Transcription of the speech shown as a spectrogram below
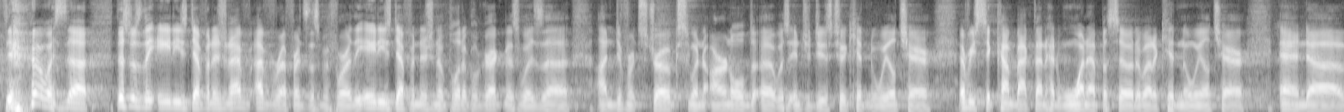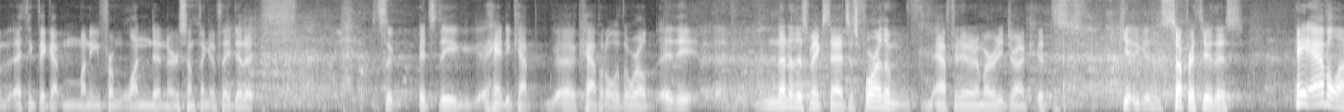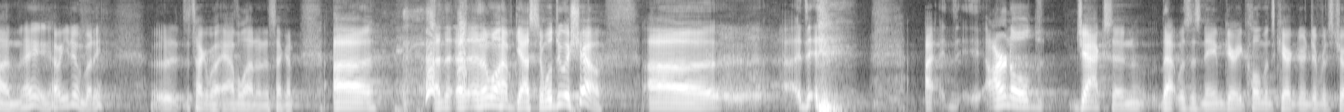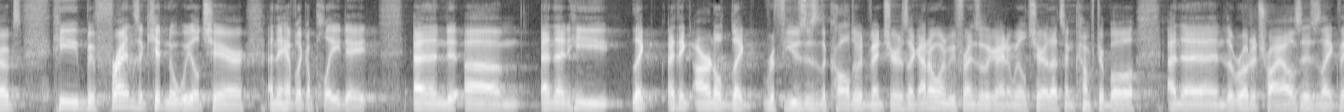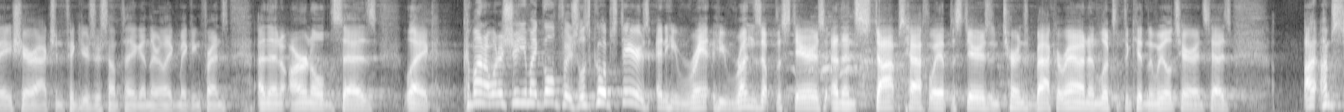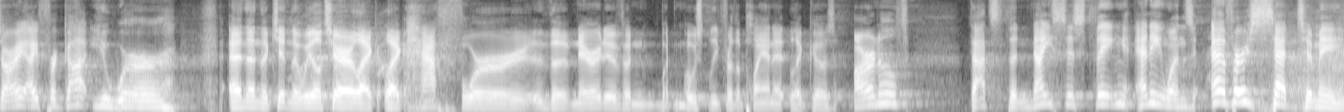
there was uh, this was the 80s definition. I've, I've referenced this before. The 80s definition of political correctness was uh, on Diff'rent Strokes when Arnold uh, was introduced to a kid in a wheelchair. Every sitcom back then had one episode about a kid in a wheelchair, and uh, I think they got money from London or something if they did it. So it's the handicap uh, capital of the world. It, uh, none of this makes sense. It's four in the afternoon. I'm already drunk. It's, get, get, suffer through this. Hey, Avalon. Hey, how are you doing, buddy? Uh, talk about Avalon in a second. Uh, and, th- and, then we'll have guests and we'll do a show. Uh, Arnold Jackson, that was his name, Gary Coleman's character in Diff'rent Strokes, he befriends a kid in a wheelchair and they have like a play date. And, um, and then he, like, I think Arnold, like, refuses the call to adventure. He's like, I don't want to be friends with a guy in a wheelchair. That's uncomfortable. And then the road to trials is like they share action figures or something and they're like making friends. And then Arnold says, like, come on, I want to show you my goldfish. Let's go upstairs. And he, ran, he runs up the stairs and then stops halfway up the stairs and turns back around and looks at the kid in the wheelchair and says, I- am sorry, I forgot you were. And then the kid in the wheelchair, like, like half for the narrative and but mostly for the planet, like goes, Arnold, that's the nicest thing anyone's ever said to me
